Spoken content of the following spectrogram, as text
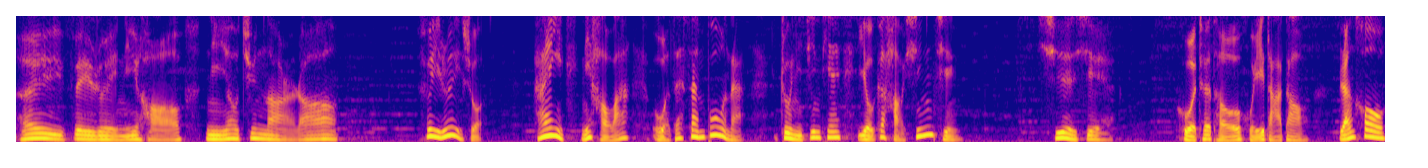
嘿，费瑞，你好，你要去哪儿啊？”费瑞说：“嗨，你好啊，我在散步呢。祝你今天有个好心情。”谢谢，火车头回答道，然后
